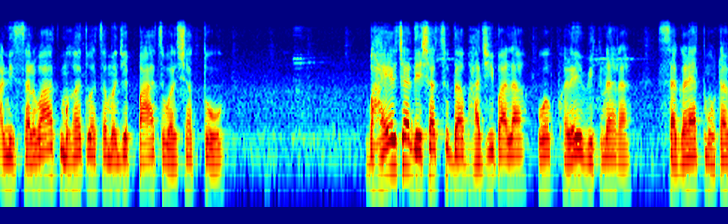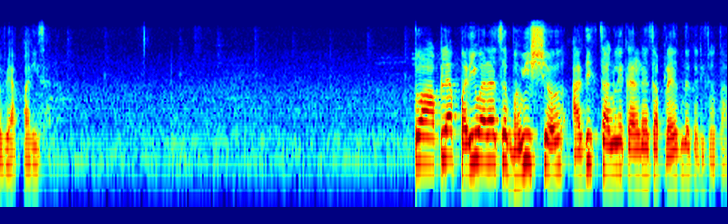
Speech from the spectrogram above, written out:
आणि सर्वात महत्वाचं म्हणजे पाच वर्षात तो बाहेरच्या देशात सुद्धा भाजीपाला व फळे विकणारा सगळ्यात मोठा व्यापारी झाला. तो आपल्या परिवाराचं भविष्य अधिक चांगले करण्याचा प्रयत्न करीत होता.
